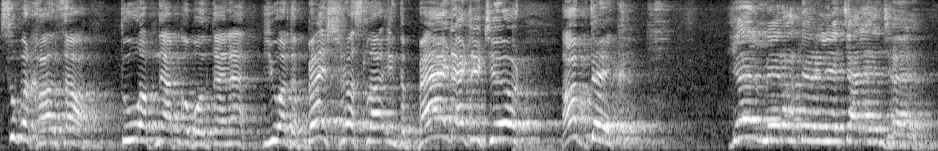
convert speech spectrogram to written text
सुपर खालसा, तू अपने आप को बोलता है ना you are the best wrestler in the bad attitude अब देख, ये मेरा तेरे लिए चैलेंज है।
